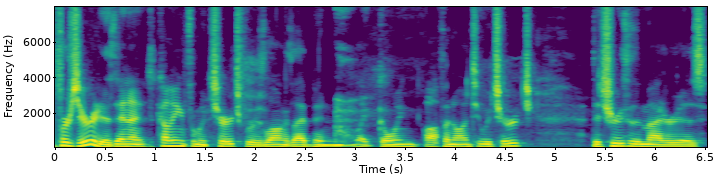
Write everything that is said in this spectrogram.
for sure it is. And I, coming from a church for as long as I've been like going off and on to a church, the truth of the matter is,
